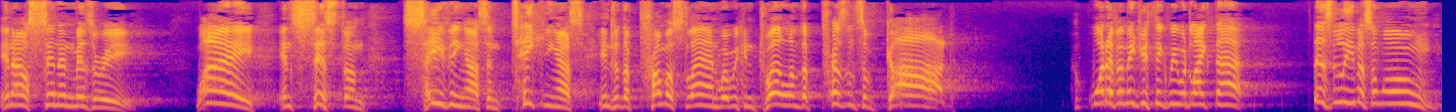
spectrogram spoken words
in our sin and misery? Why insist on saving us and taking us into the promised land where we can dwell in the presence of God? Whatever made you think we would like that? Just leave us alone.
